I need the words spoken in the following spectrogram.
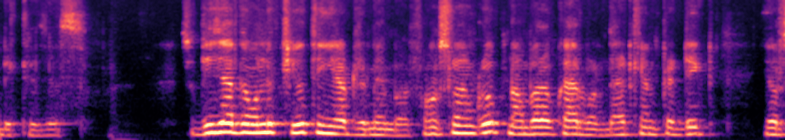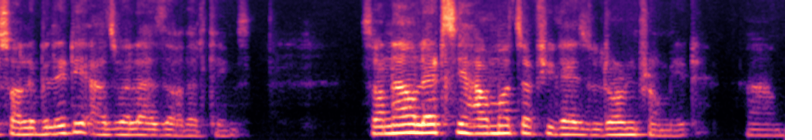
decreases. So these are the only few things you have to remember. Functional group, number of carbon, that can predict your solubility as well as the other things. So now let's see how much of you guys learn from it. Um,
